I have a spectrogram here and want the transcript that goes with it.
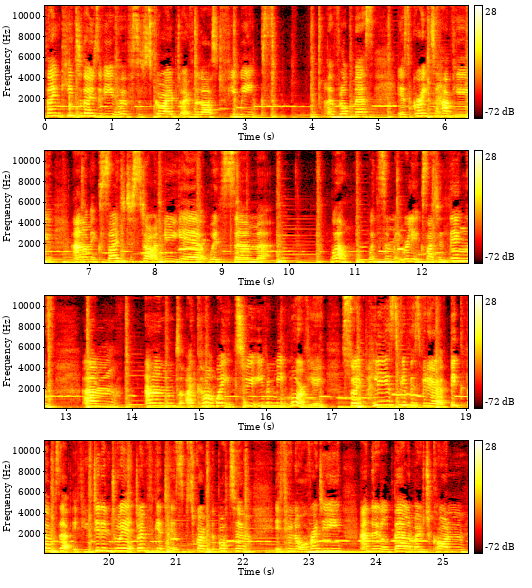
Thank you to those of you who have subscribed over the last few weeks Vlogmas. It's great to have you, and I'm excited to start a new year with some, well, with some really exciting things. Um, and I can't wait to even meet more of you. So please give this video a big thumbs up if you did enjoy it. Don't forget to hit subscribe at the bottom if you're not already, and the little bell emoticon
